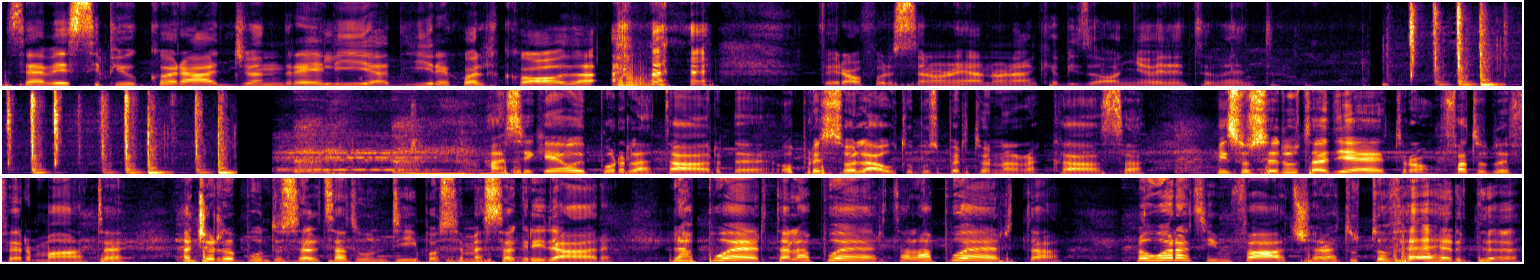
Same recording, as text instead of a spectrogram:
Se avessi più coraggio andrei lì a dire qualcosa, però forse non ne hanno neanche bisogno, evidentemente. Así che hoy por la tarde ho preso l'autobus per tornare a casa. Mi sono seduta dietro, ho fatto due fermate. A un certo punto si è alzato un tipo, si è messo a gridare: La puerta, la puerta, la puerta! L'ho guardato in faccia, era tutto verde.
